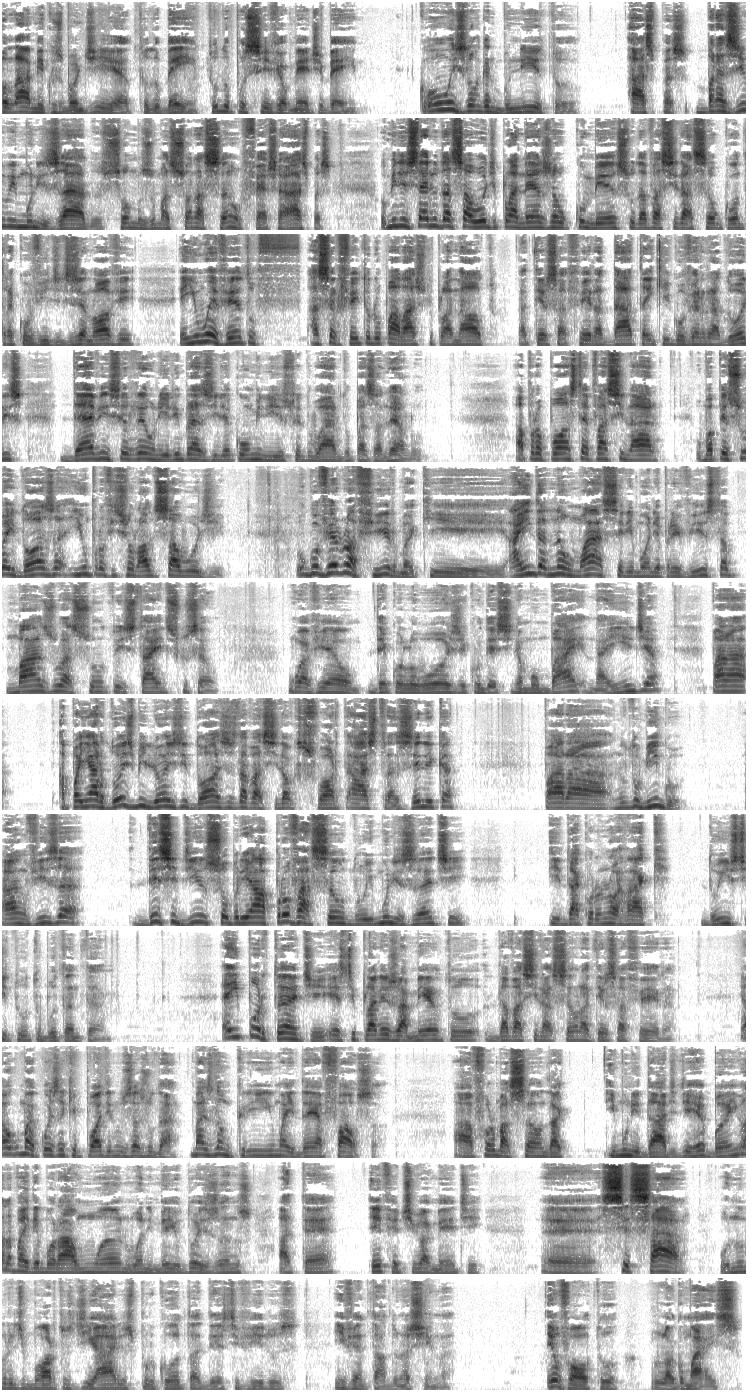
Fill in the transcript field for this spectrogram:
Olá, amigos, bom dia. Tudo bem? Tudo possivelmente bem. Com um slogan bonito, aspas, Brasil imunizado, somos uma só nação, fecha aspas, o Ministério da Saúde planeja o começo da vacinação contra a Covid-19 em um evento a ser feito no Palácio do Planalto, na terça-feira, data em que governadores devem se reunir em Brasília com o ministro Eduardo Pazzanello. A proposta é vacinar uma pessoa idosa e um profissional de saúde. O governo afirma que ainda não há cerimônia prevista, mas o assunto está em discussão. Um avião decolou hoje com destino a Mumbai, na Índia, para apanhar 2 milhões de doses da vacina Oxford AstraZeneca para, no domingo, a Anvisa decidir sobre a aprovação do imunizante e da Coronavac do Instituto Butantan. É importante este planejamento da vacinação na terça-feira. É alguma coisa que pode nos ajudar, mas não crie uma ideia falsa. A formação da imunidade de rebanho ela vai demorar um ano, um ano e meio, dois anos até efetivamente é, cessar o número de mortos diários por conta deste vírus inventado na China. Eu volto logo mais.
